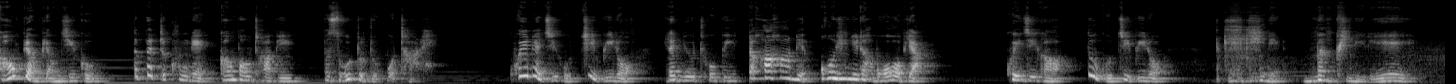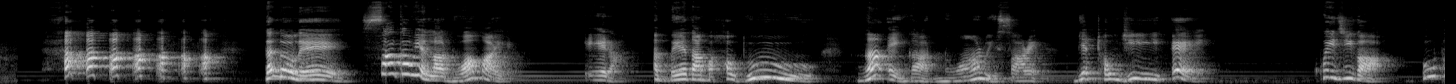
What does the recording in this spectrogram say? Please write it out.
ခေါင်းပြောင်ပြောင်ကြီးကိုတစ်ပက်တစ်ခုနဲ့ခေါင်းပေါင်းထားပြီးပစိုးတူတူပုတ်ထားတယ်။ခွေးနဲ့ကြီးကိုကြည့်ပြီးတော့လက်ညှိုးထိုးပြီးတဟားဟားနဲ့အော်ရင်နေတာဗောဗျ။ခွေးကြီးကသူ့ကိုကြည့်ပြီးတော့ အကြီးကြီးနဲ့မန်ဖီနေတယ်။ဘယ်လိုလဲစားကောင်းရဲ့လားနွားမရဲ့အဲ့ဒါအမဲသားမဟုတ်ဘူးငါအိမ်ကနွားတွေစားတဲ့မြက်ထုံကြီးဟဲ့ခွေးကြီးကဥပ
